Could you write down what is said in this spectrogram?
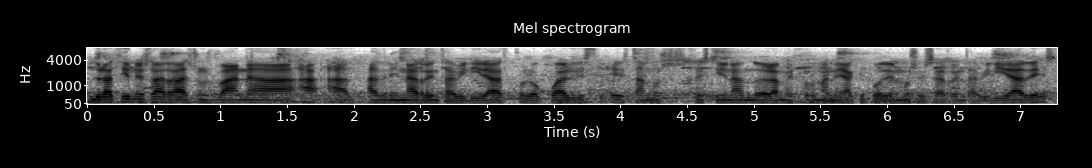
duraciones largas nos van a, a- a drenar rentabilidad, con lo cual es- estamos gestionando de la mejor manera que podemos esas rentabilidades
